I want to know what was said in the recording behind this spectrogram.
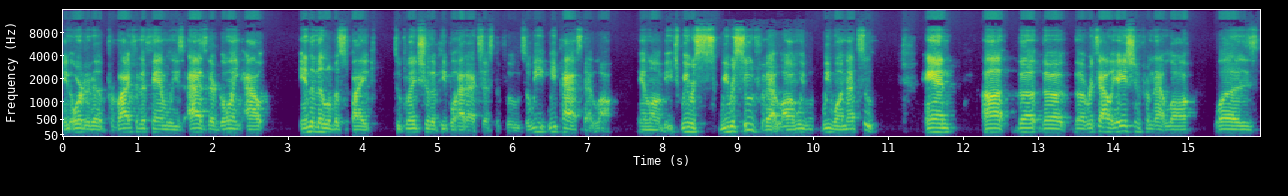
in order to provide for their families as they're going out in the middle of a spike to make sure that people had access to food. So we we passed that law in Long Beach. We were we were sued for that law and we we won that suit. And Uh, the the the retaliation from that law was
